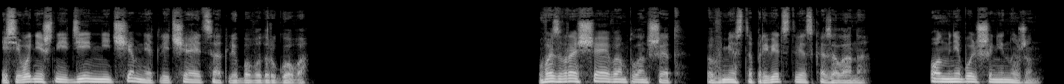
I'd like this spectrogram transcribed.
и сегодняшний день ничем не отличается от любого другого. «Возвращаю вам планшет», — вместо приветствия сказала она. «Он мне больше не нужен.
